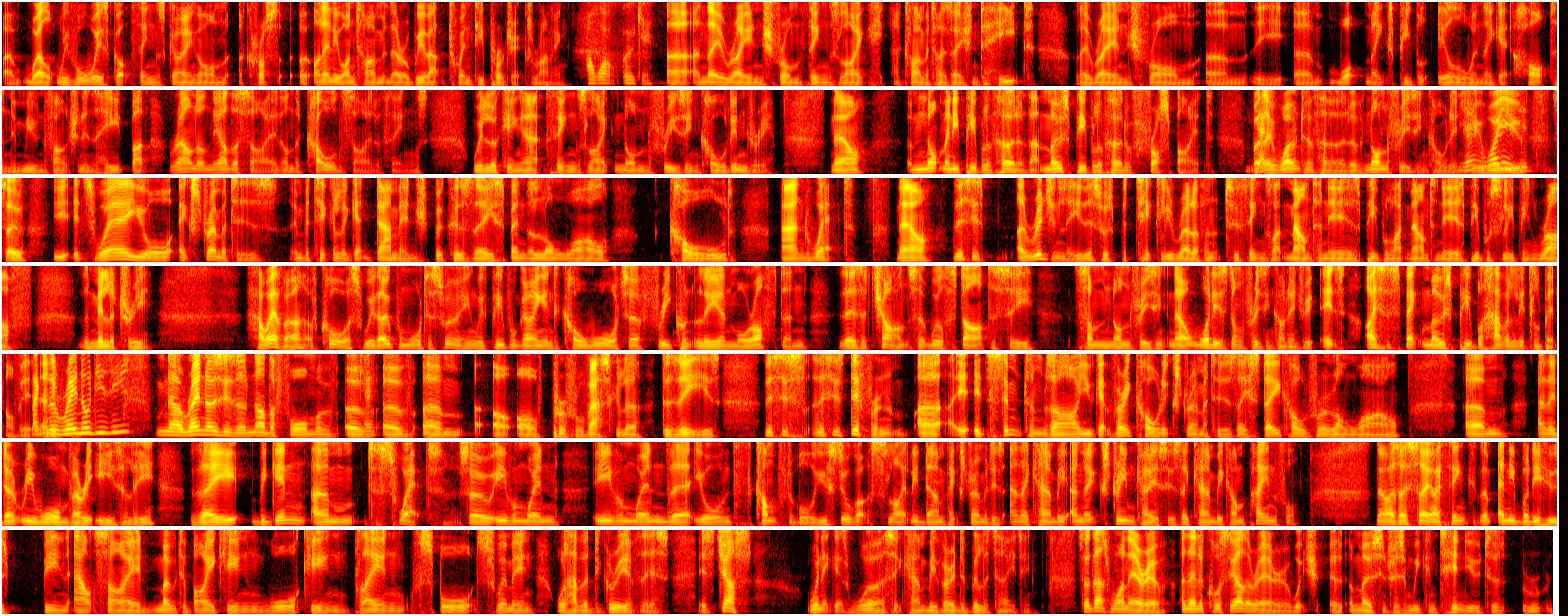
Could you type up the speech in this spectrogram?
Uh, well, we've always got things going on across. Uh, on any one time, there will be about twenty projects running. Oh wow, okay. uh, and they range from things like acclimatization to heat. They range from um, the um, what makes people ill when they get hot and immune function in the heat. But round on the other side, on the cold side of things, we're looking at things like non-freezing cold injury. Now, um, not many people have heard of that. Most people have heard of frostbite, but Yeah. they won't have heard of non-freezing cold injury. Yeah, where what is you, it? so it's where your extremities, in particular, get damaged because they spend a long while cold and wet. Now, this is originally this was particularly relevant to things like mountaineers, people like mountaineers, people sleeping rough, the military. However, of course, with open water swimming, with people going into cold water frequently and more often, there's a chance that we'll start to see some non-freezing. Now, what is non-freezing cold injury? It's I suspect most people have a little bit of it. Like And the if- Raynaud disease? no, Raynaud's is another form of of Okay. of, um, of peripheral vascular disease. This is this is different. Uh, it, its symptoms are you get very cold extremities. They stay cold for a long while, um, and they don't rewarm very easily. They begin um, to sweat. So even when even when you're comfortable, you've still got slightly damp extremities, and they can be. And in extreme cases, they can become painful. Now, as I say, I think that anybody who's been outside motorbiking, walking, playing sport, swimming will have a degree of this. It's just when it gets worse, it can be very debilitating. So that's one area. And then, of course, the other area, which are are most interesting, we continue to,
